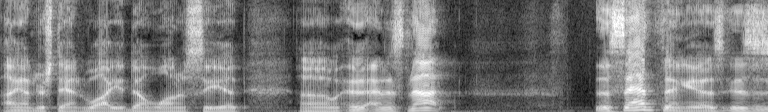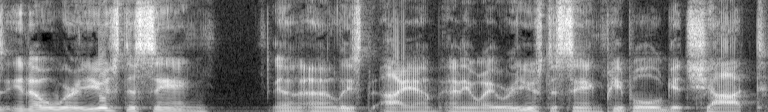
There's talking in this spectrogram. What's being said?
I understand why you don't want to see it. Um, and it's not. The sad thing is, is you know we're used to seeing, and at least I am anyway. We're used to seeing people get shot,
